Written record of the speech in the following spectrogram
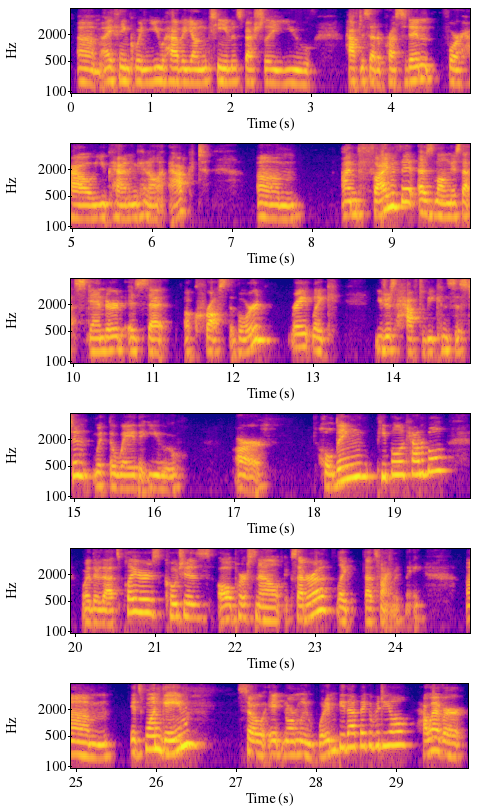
Um, I think when you have a young team, especially, you have to set a precedent for how you can and cannot act. Um, I'm fine with it as long as that standard is set across the board, right? Like you just have to be consistent with the way that you are holding people accountable whether that's players, coaches, all personnel, etc. Like that's fine with me. Um, it's one game, so it normally wouldn't be that big of a deal. However,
